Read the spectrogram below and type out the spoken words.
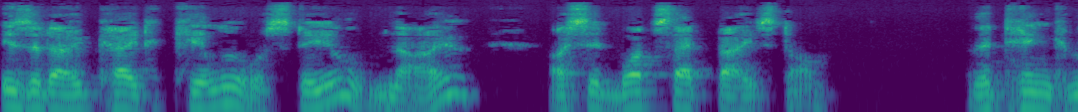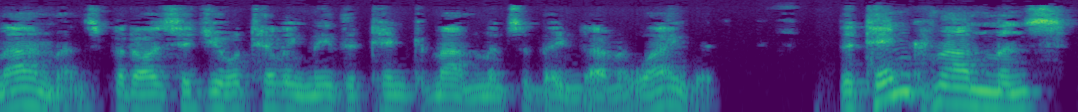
is it okay to kill or steal? No. I said, what's that based on? The Ten Commandments. But I said, you're telling me the Ten Commandments have been done away with. The Ten Commandments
